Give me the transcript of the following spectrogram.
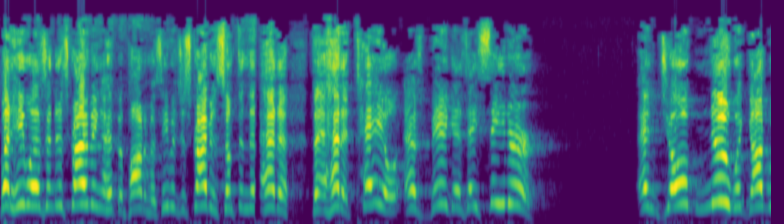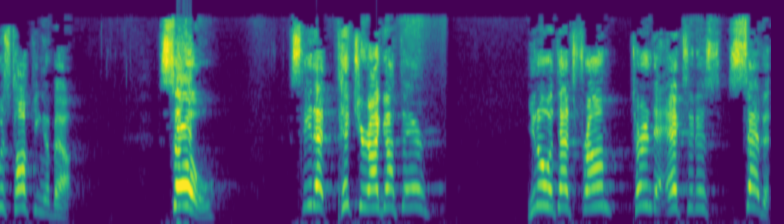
But he wasn't describing a hippopotamus. He was describing something that had a, that had a tail as big as a cedar. And Job knew what God was talking about. So, see that picture I got there? You know what that's from? Turn to Exodus 7.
